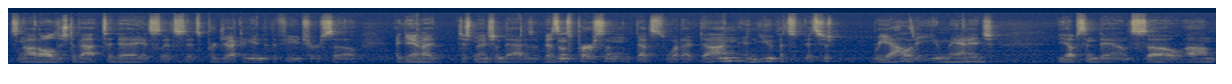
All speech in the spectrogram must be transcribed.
it's not all just about today, it's, it's, it's projecting into the future. So, again, I just mentioned that as a business person, that's what I've done, and you, it's, it's just reality. You manage the ups and downs. So, um,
